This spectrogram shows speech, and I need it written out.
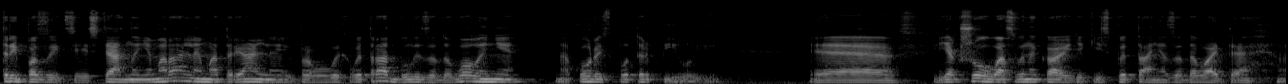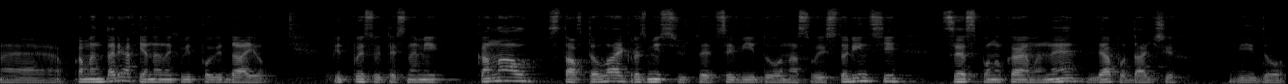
три позиції стягнення моральної, матеріальної і правових витрат були задоволені на користь потерпілої. Е, якщо у вас виникають якісь питання, задавайте е, в коментарях, я на них відповідаю. Підписуйтесь на мій канал, ставте лайк, розміщуйте це відео на своїй сторінці. Це спонукає мене для подальших відео.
